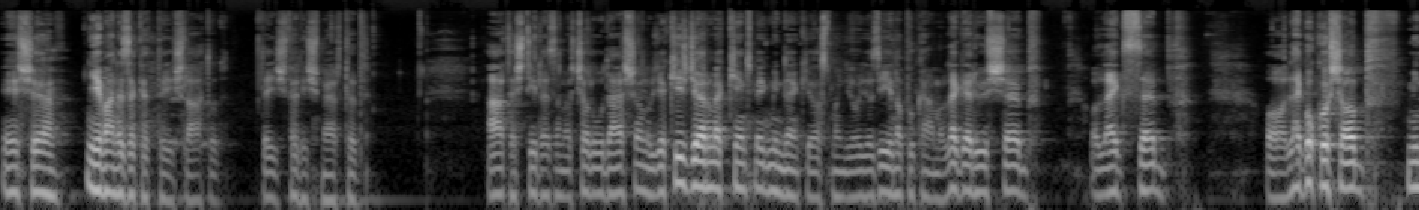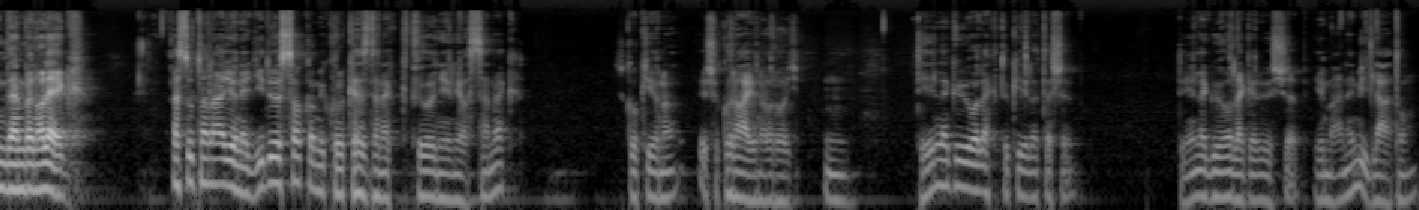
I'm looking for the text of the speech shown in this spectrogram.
És nyilván ezeket te is látod, te is felismerted átestél ezen a csalódáson. Ugye kisgyermekként még mindenki azt mondja, hogy az én apukám a legerősebb, a legszebb, a legokosabb, mindenben a leg. Ezt utána jön egy időszak, amikor kezdenek fölnyílni a szemek, és akkor, kijön a, és akkor rájön arra, hogy hm, tényleg ő a legtökéletesebb? Tényleg ő a legerősebb? Én már nem így látom.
